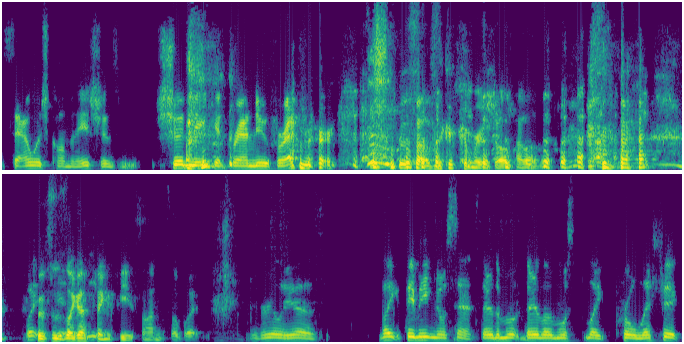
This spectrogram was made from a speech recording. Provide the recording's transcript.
sandwich combinations should make it brand new forever. this sounds like a commercial. I love it. This is it- like a it- think piece on Subway. It really is. Like they make no sense. They're the mo- they're the most like prolific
